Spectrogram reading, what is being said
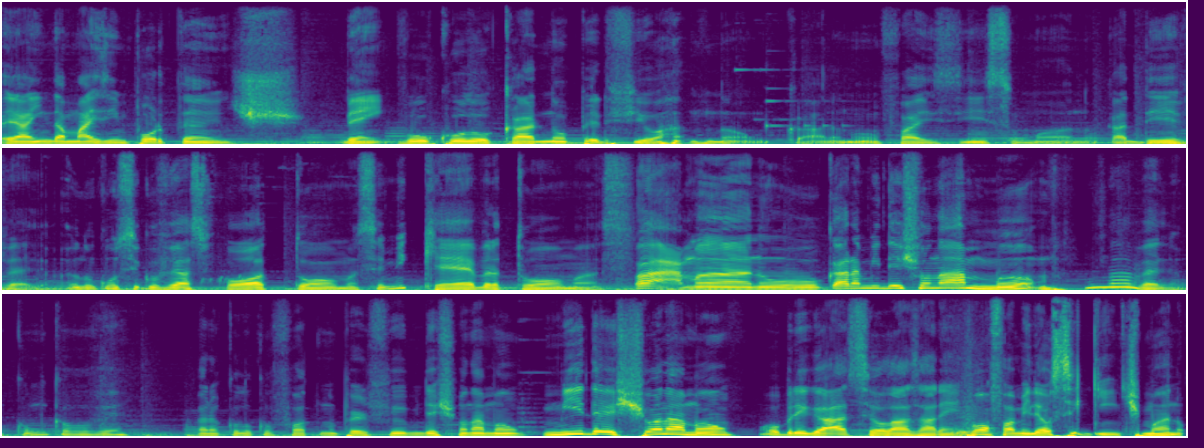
é ainda mais importante. Bem, vou colocar no perfil. Ah, não, cara, não faz isso, mano. Cadê, velho? Eu não consigo ver as fotos, Thomas. Você me quebra, Thomas. Ah, mano, o cara me deixou na mão. Não dá, velho. Como que eu vou ver? O cara colocou foto no perfil e me deixou na mão. Me deixou na mão. Obrigado, seu Lazareno. Bom, família, é o seguinte, mano.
